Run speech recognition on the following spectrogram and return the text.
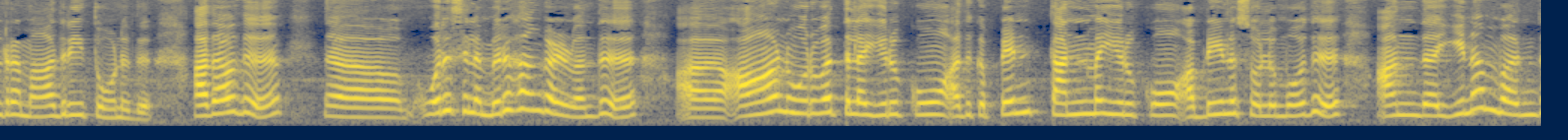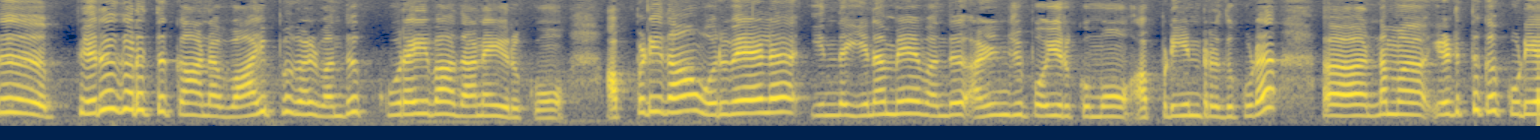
சொல்ற மாதிரி தோணுது. அதாவது ஒரு சில மிருகங்கள் வந்து ஆண் உருவத்தில் இருக்கும் அதுக்கு பெண் தன்மை இருக்கும் அப்படின்னு சொல்லும்போது அந்த இனம் வந்து பெருகிறதுக்கான வாய்ப்புகள் வந்து குறைவாக தானே இருக்கும். அப்படிதான் ஒருவேளை இந்த இனமே வந்து அழிஞ்சு போயிருக்கும். இருக்குமோ அப்படின்றது கூட நம்ம எடுத்துக்கக்கூடிய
